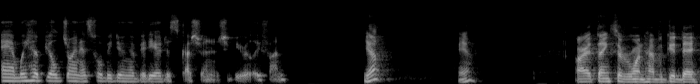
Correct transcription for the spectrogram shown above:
And we hope you'll join us. We'll be doing a video discussion. It should be really fun. Yeah. Yeah. All right. Thanks, everyone. Have a good day.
